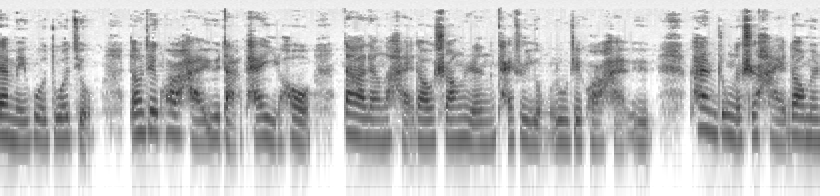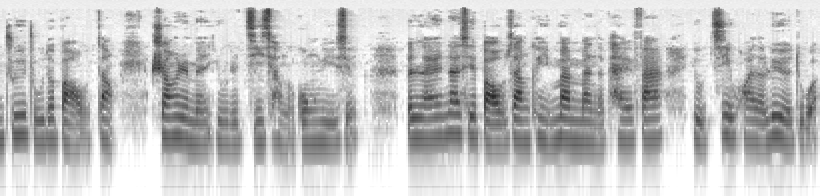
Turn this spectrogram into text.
但没过多久，当这块海域打开以后，大量的海盗商人开始涌入这块海域，看中的是海盗们追逐的宝藏。商人们有着极强的功利性，本来那些宝藏可以慢慢的开发，有计划的掠夺，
